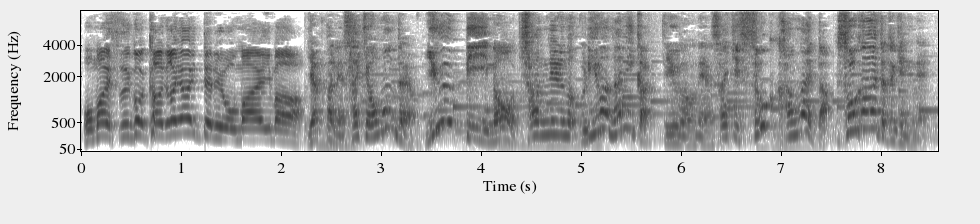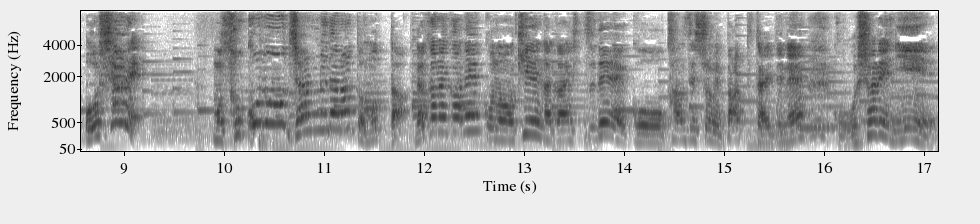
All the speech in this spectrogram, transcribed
お前すごい輝いてるよ、お前今。やっぱね、最近思うんだよ。ゆーぴーのチャンネルの売りは何かっていうのをね、最近すごく考えた。そう考えた時にね、おしゃれ。もうそこのジャンルだなと思った。なかなかね、この綺麗な外出で、こう、間接照明バッて焚いてね、こう、おしゃれに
